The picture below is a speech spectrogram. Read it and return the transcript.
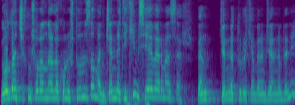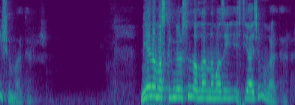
yoldan çıkmış olanlarla konuştuğunuz zaman cenneti kimseye vermezler. Ben cennet dururken benim cehennemde ne işim var derler. Niye namaz kılmıyorsunuz? Allah'ın namazı ihtiyacı mı var derler.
